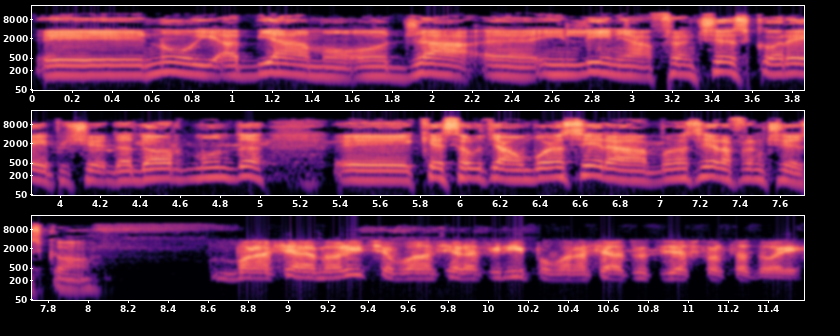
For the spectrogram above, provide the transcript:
E noi abbiamo già eh, in linea Francesco Repice da Dortmund eh, che salutiamo. Buonasera, buonasera Francesco. Buonasera Maurizio, buonasera Filippo, buonasera a tutti gli ascoltatori.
